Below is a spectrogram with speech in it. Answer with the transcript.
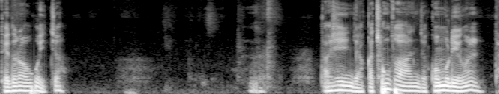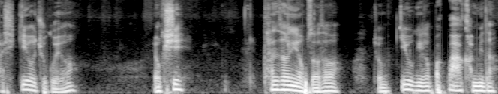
되돌아오고 있죠. 음, 다시 이제 아까 청소한 이제 고무링을 다시 끼워주고요. 역시 탄성이 없어서 좀 끼우기가 빡빡합니다.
